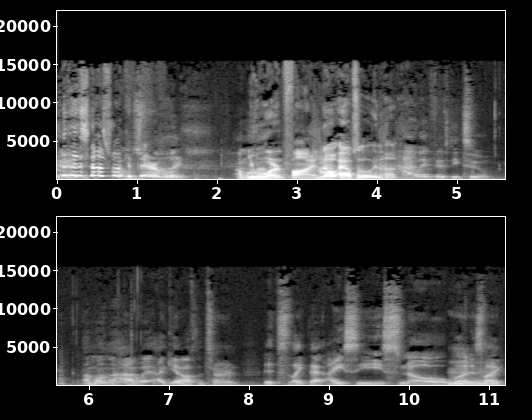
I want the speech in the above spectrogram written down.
that sounds I fucking was terrible. fine. I'm You weren't fine. No, absolutely not. Highway 52. I'm on the highway. I get off the turn. It's like that icy snow, but it's Mm. like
